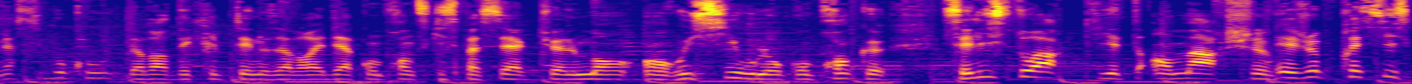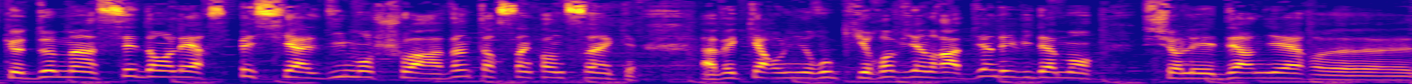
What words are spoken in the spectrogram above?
Merci beaucoup d'avoir décrypté, nous avoir aidé à comprendre ce qui se passait actuellement en Russie, où l'on comprend que c'est l'histoire qui est en marche. Et je précise que demain, c'est dans l'air spécial, dimanche soir à 20h55, avec Caroline Roux, qui reviendra bien évidemment sur les dernières, euh,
